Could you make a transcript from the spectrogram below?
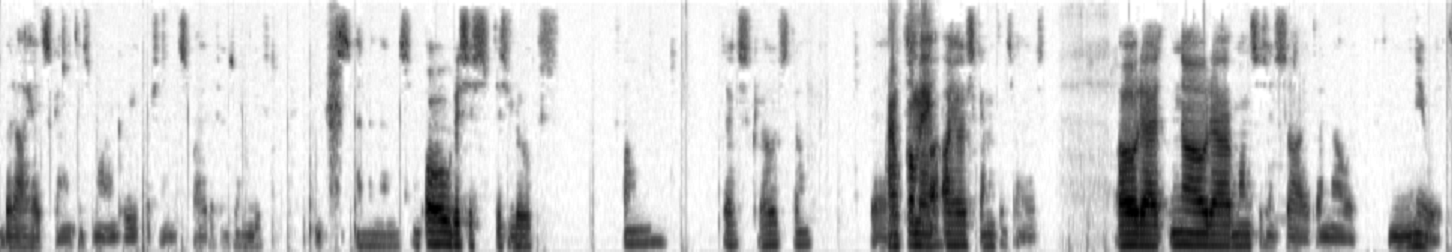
But I hate skeletons more and creepers and spiders and zombies. And enemies. And oh, this is, this looks fun. There's glowstone. I'm coming. I, I hear skeletons, I hear. Oh, that, no, there are monsters inside. I know it. Knew it.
